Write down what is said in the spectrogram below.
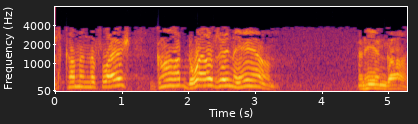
is come in the flesh, God dwells in him. And he in God.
